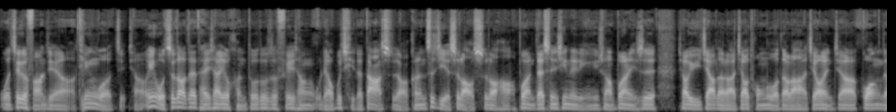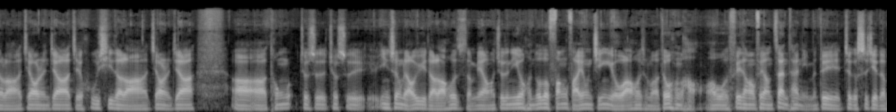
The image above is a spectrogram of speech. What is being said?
我这个房间啊，听我讲，因为我知道在台下有很多都是非常了不起的大师啊，可能自己也是老师了哈。不管你在身心的领域上，不管你是教瑜伽的啦，教铜锣的啦，教人家光的啦，教人家这呼吸的啦，教人家啊啊铜就是就是音声疗愈的啦，或者怎么样，就是你有很多的方法，用精油啊或什么都很好啊。我非常非常赞叹你们对这个世界的，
